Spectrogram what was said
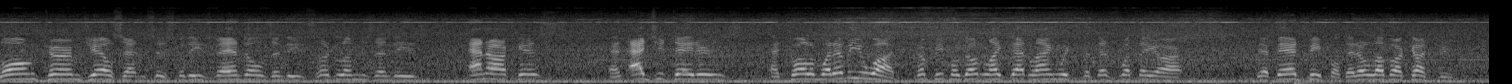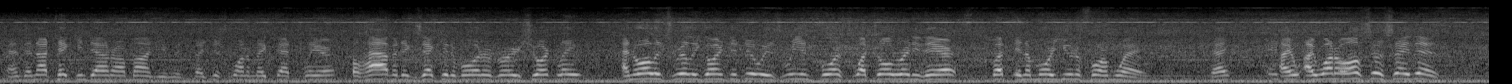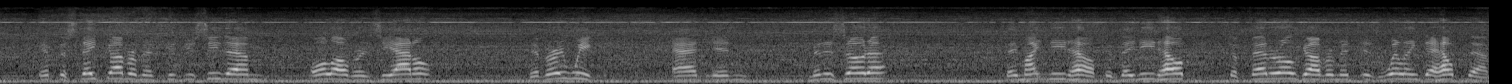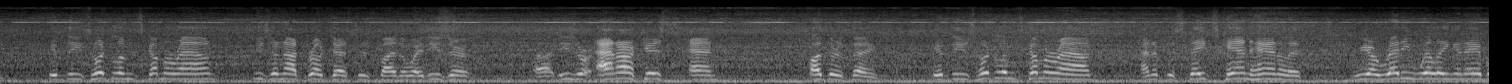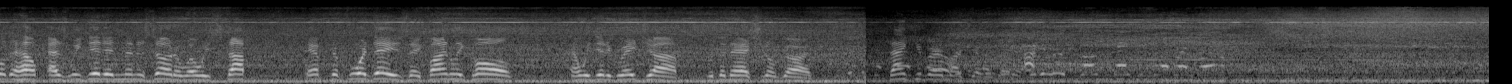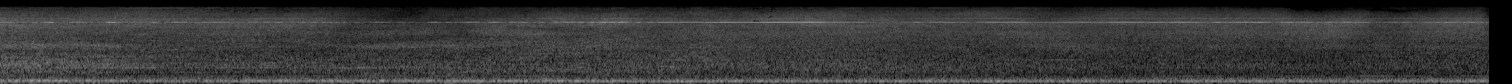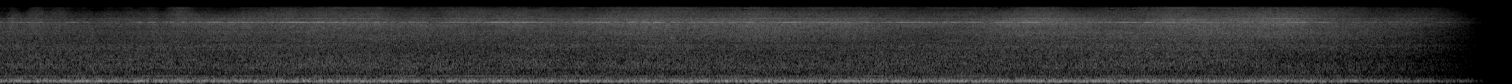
long-term jail sentences for these vandals and these hoodlums and these anarchists and agitators and call them whatever you want. Some people don't like that language, but that's what they are. They're bad people. They don't love our country, and they're not taking down our monuments. I just want to make that clear. We'll have an executive order very shortly, and all it's really going to do is reinforce what's already there, but in a more uniform way. Okay? I, I want to also say this. If the state governments, because you see them all over in Seattle, they're very weak. And in Minnesota, they might need help. If they need help, the federal government is willing to help them. If these hoodlums come around, these are not protesters, by the way. These are uh, these are anarchists and other things. If these hoodlums come around, and if the states can't handle it, we are ready, willing, and able to help, as we did in Minnesota, where we stopped after four days. They finally called, and we did a great job with the National Guard. Thank you very much, everybody.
